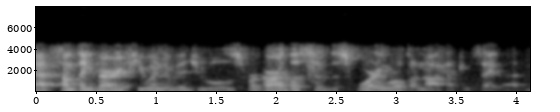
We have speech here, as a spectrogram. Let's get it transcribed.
that's something very few individuals, regardless of the sporting world or not, that can say that.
